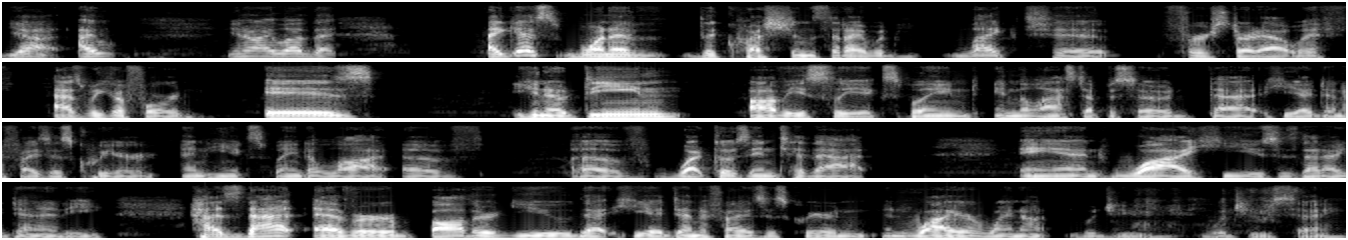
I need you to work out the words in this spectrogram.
yeah, I, you know, I love that. I guess one of the questions that I would like to first start out with as we go forward is you know, Dean obviously explained in the last episode that he identifies as queer and he explained a lot of of what goes into that and why he uses that identity. Has that ever bothered you that he identifies as queer and, and why or why not would you would you say?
